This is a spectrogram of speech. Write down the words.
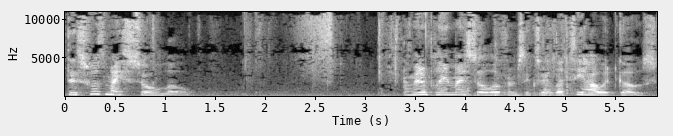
This was my solo. I'm gonna play my solo from sixth grade. Let's see how it goes.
